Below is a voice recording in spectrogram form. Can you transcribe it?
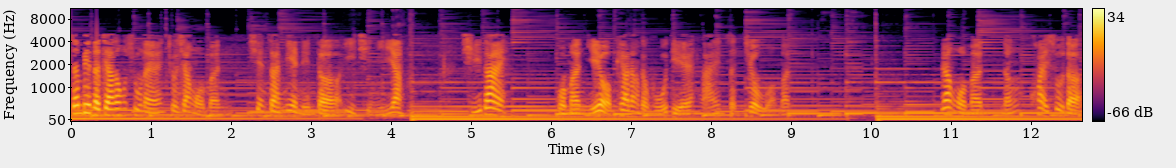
身边的家东树呢，就像我们现在面临的疫情一样，期待我们也有漂亮的蝴蝶来拯救我们，让我们能快速的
